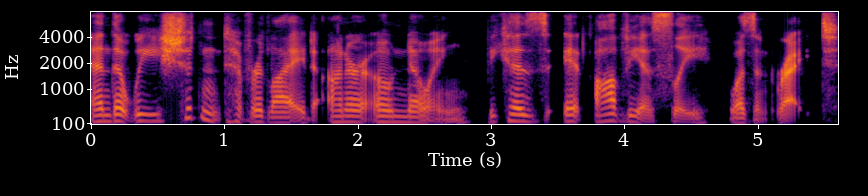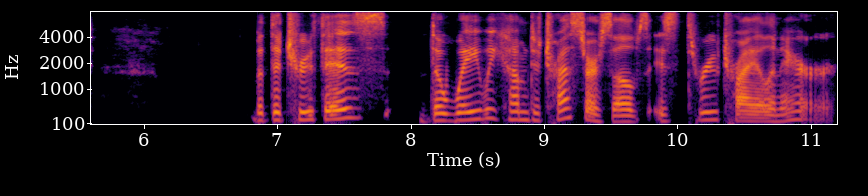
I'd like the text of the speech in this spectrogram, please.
and that we shouldn't have relied on our own knowing because it obviously wasn't right. But the truth is, the way we come to trust ourselves is through trial and error.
